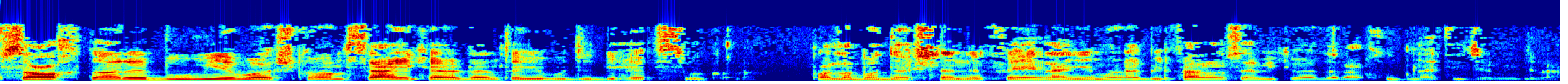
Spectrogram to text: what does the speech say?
ساختار بومی باشگاه هم سعی کردن تا یه حدودی حفظ بکنن. حالا با داشتن فعلا یه مربی فرانسوی که دارن خوب نتیجه می‌گیرن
